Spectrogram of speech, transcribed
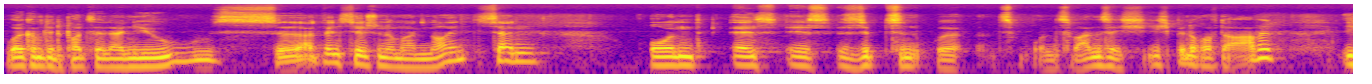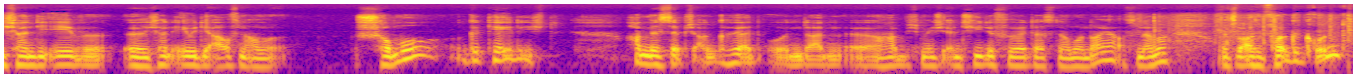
Welcome to the Potsdamer News, äh, Adventstürchen Nummer 19 und es ist 17.22 Uhr. Ich bin noch auf der Arbeit. Ich habe die Ewe, äh, ich habe Ewe die Aufnahme schon mal getätigt, habe mir selbst angehört und dann äh, habe ich mich entschieden für das nochmal neu aufzunehmen. Und zwar aus dem Folgegrund,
